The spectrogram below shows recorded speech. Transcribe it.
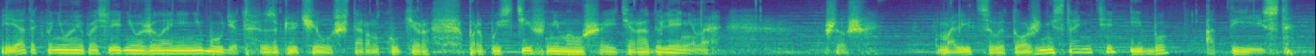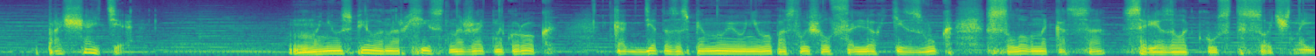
«Я так понимаю, последнего желания не будет», — заключил Штернкукер, пропустив мимо ушей тираду Ленина. «Что ж, молиться вы тоже не станете, ибо атеист. Прощайте». Но не успел анархист нажать на курок — как где-то за спиной у него послышался легкий звук, словно коса срезала куст сочной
